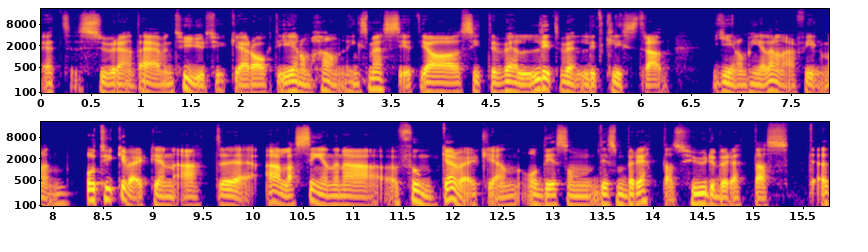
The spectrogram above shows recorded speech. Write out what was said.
ett suveränt äventyr tycker jag rakt igenom handlingsmässigt. Jag sitter väldigt, väldigt klistrad genom hela den här filmen. Och tycker verkligen att eh, alla scenerna funkar verkligen och det som, det som berättas, hur det berättas, det,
